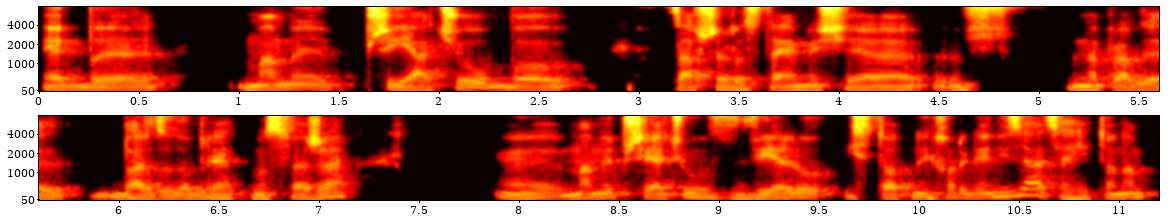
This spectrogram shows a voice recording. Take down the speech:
jakby mamy przyjaciół, bo zawsze rozstajemy się w naprawdę bardzo dobrej atmosferze. Y, mamy przyjaciół w wielu istotnych organizacjach i to nam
